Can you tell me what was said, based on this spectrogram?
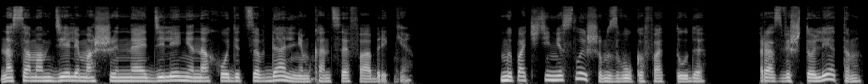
На самом деле машинное отделение находится в дальнем конце фабрики. Мы почти не слышим звуков оттуда, разве что летом,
